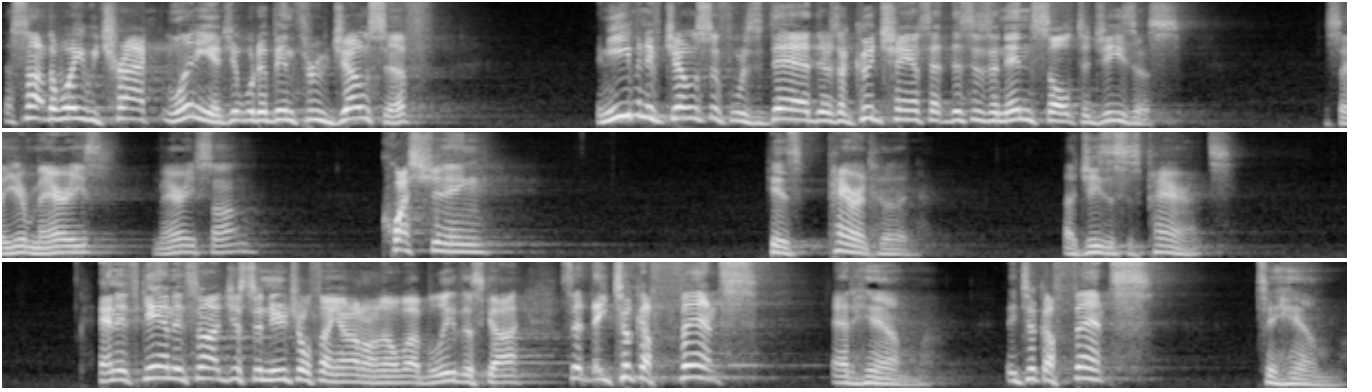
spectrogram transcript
That's not the way we track lineage. It would have been through Joseph. And even if Joseph was dead, there's a good chance that this is an insult to Jesus. Say, you're Mary's, Mary's son? Questioning his parenthood, uh, Jesus' parents. And it's, again, it's not just a neutral thing. I don't know if I believe this guy. Said they took offense at him. They took offense to him.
